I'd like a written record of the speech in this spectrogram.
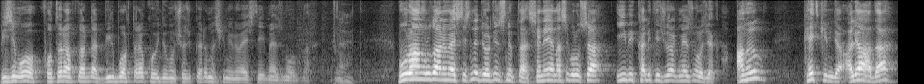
bizim o fotoğraflarda, billboardlara koyduğumuz çocuklarımız şimdi üniversiteyi mezun oldular. Evet. Burhan Uludağ Üniversitesi'nde 4. sınıfta seneye nasip olursa iyi bir kaliteci olarak mezun olacak. Anıl Petkim'de Ali Ağa'da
